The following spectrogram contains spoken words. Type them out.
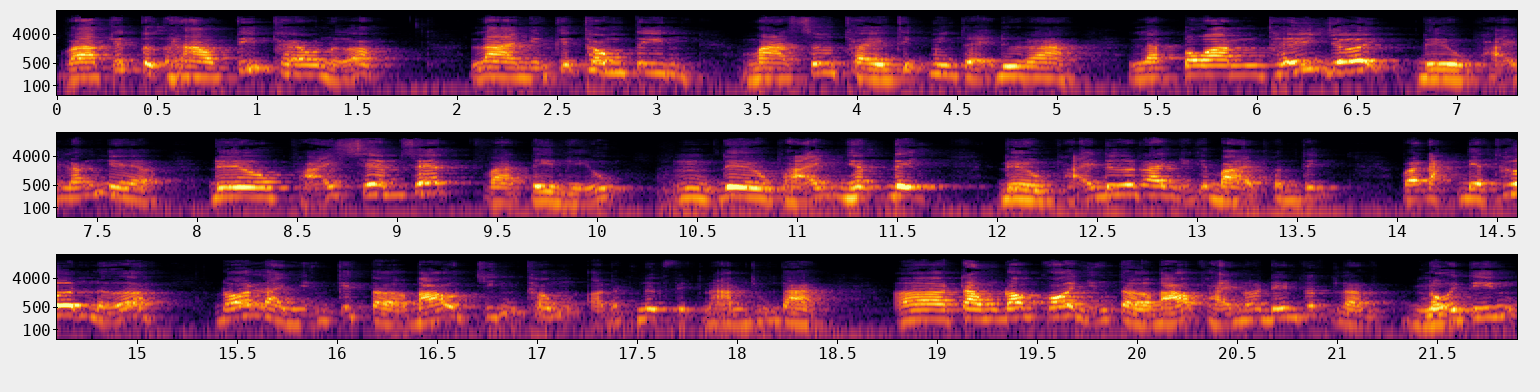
Và cái tự hào tiếp theo nữa là những cái thông tin mà sư thầy thích minh tuệ đưa ra là toàn thế giới đều phải lắng nghe đều phải xem xét và tìm hiểu ừ, đều phải nhận định đều phải đưa ra những cái bài phân tích. Và đặc biệt hơn nữa đó là những cái tờ báo chính thống ở đất nước Việt Nam chúng ta. À, trong đó có những tờ báo phải nói đến rất là nổi tiếng.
